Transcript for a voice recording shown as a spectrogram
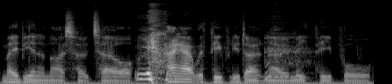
maybe in a nice hotel, yeah. hang out with people you don't know, meet people,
